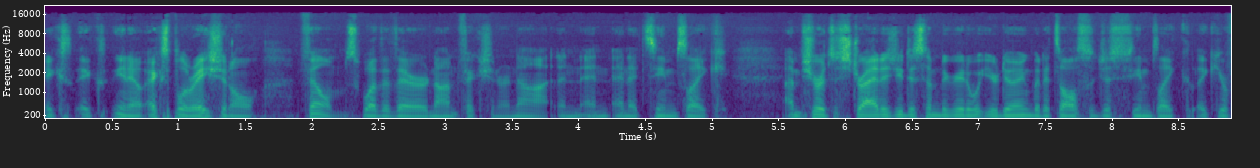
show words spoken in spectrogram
ex, ex, you know explorational films whether they're nonfiction or not and and, and it seems like I'm sure it's a strategy to some degree to what you're doing, but it's also just seems like like you're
